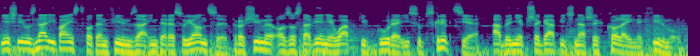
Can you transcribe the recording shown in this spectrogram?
Jeśli uznali Państwo ten film za interesujący, prosimy o zostawienie łapki w górę i subskrypcję, aby nie przegapić naszych kolejnych filmów.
